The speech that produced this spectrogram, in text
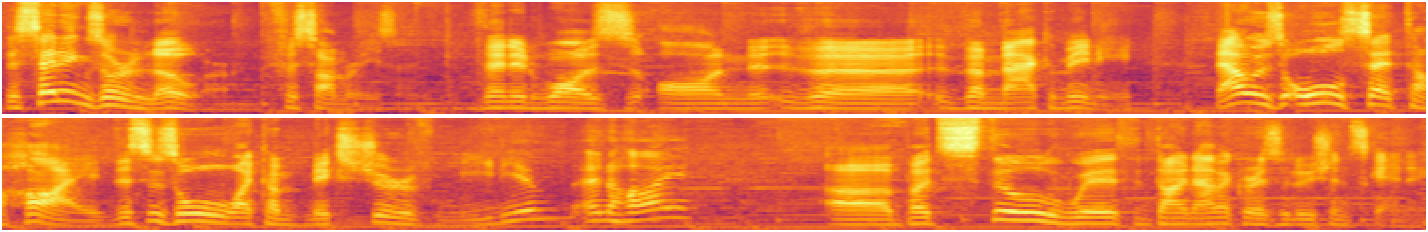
The settings are lower, for some reason, than it was on the, the Mac Mini. That was all set to high. This is all like a mixture of medium and high. uh, but still with dynamic resolution scanning.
